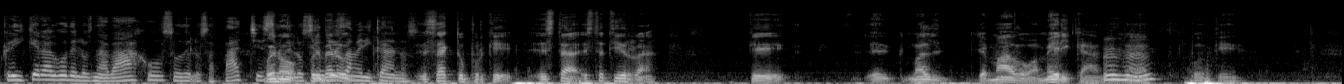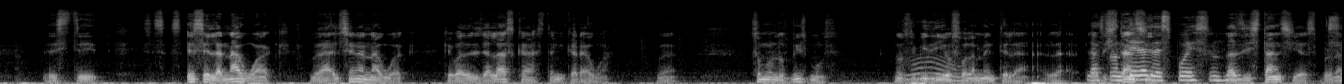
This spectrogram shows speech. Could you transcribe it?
creí que era algo de los navajos o de los apaches o de los indios americanos. Exacto, porque esta, esta tierra que eh, mal llamado América, porque este es el Anáhuac, ¿verdad? el Senanáhuac, que va desde Alaska hasta Nicaragua. Somos los mismos. Nos dividió oh. solamente la, las fronteras después. Las distancias, ¿verdad?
